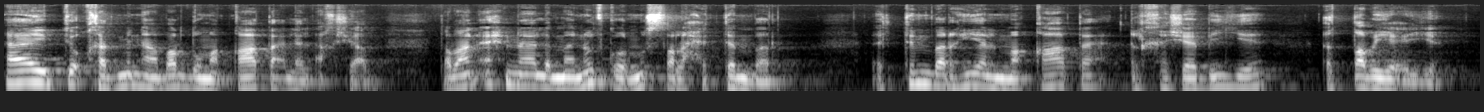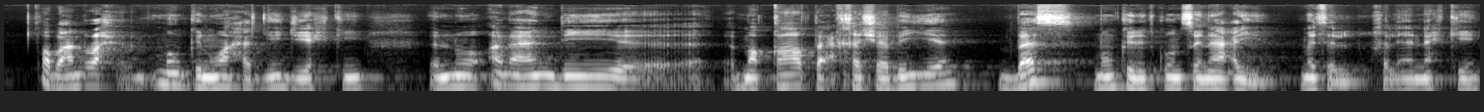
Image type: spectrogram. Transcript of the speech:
هاي بتأخذ منها برضو مقاطع للأخشاب. طبعا إحنا لما نذكر مصطلح التمبر التمبر هي المقاطع الخشبية الطبيعية. طبعا راح ممكن واحد يجي يحكي إنه أنا عندي مقاطع خشبية بس ممكن تكون صناعية. مثل خلينا نحكي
